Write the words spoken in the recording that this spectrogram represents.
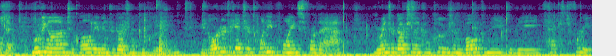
Okay, moving on to quality of introduction and conclusion. In order to get your 20 points for that, your introduction and conclusion both need to be text-free.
